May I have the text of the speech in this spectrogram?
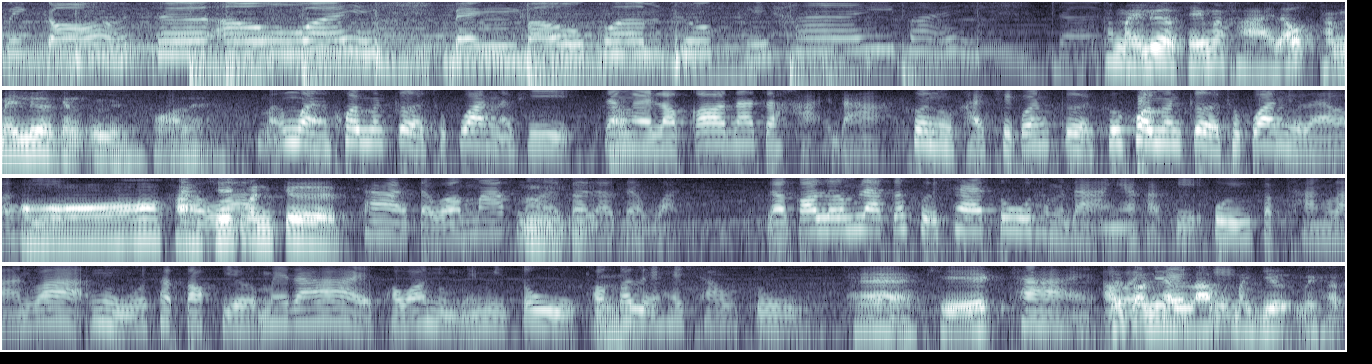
ไปกอดเธอเอาไว้ แบ่งเบาความทุกข์ให้หายไป ทำไมเลือกเค้กมาขายแล้วทำไมเลือกอย่างอื่นเพราะอะไร เหมือนคนมันเกิดทุกวันนะพี่ยังไงเราก็น่าจะขายได้คือหนูขายเค้กวันเกิด คือคนมันเกิดทุกวันอยู่แล้วอะอ๋อพี่ ขายเค้กวันเกิด ใช่ แต่ว่ามากน้อยอืม ก็แล้วแต่วัน แล้วก็เริ่มแรกก็คือแช่ตู้ธรรมดาเงี้ยค่ะพี่ คุยกับทางร้านว่าหนูสต็อกเยอะไม่ได้ เพราะว่าหนูไม่มีตู้เขาก็เลยให้เช่าตู้ แค่เค้กใช่ เอาแล้วตอนไว้นี้แช่รับเค้กมาเยอะไหมครับ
